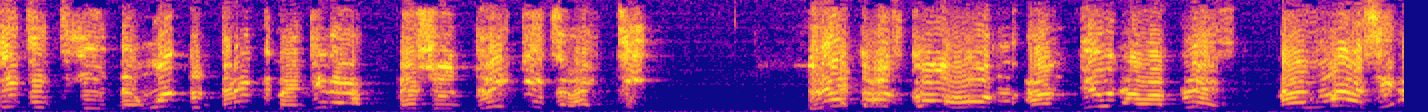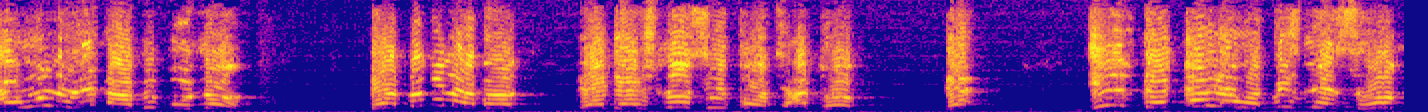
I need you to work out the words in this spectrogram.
eat it. If they want to drink Nigeria, they should drink it like tea. Let us go home and build our place. And Mercy, I want to let our people know. They are talking about that there's no seaport at home. They- if they carry our business home,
